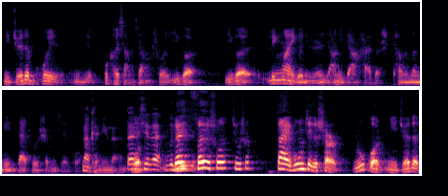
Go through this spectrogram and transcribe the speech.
你绝对不会，你不可想象说一个一个另外一个女人养你家孩子，她能给你带出什么结果？那肯定的。但是现在对，所以说就是代工这个事儿，如果你觉得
